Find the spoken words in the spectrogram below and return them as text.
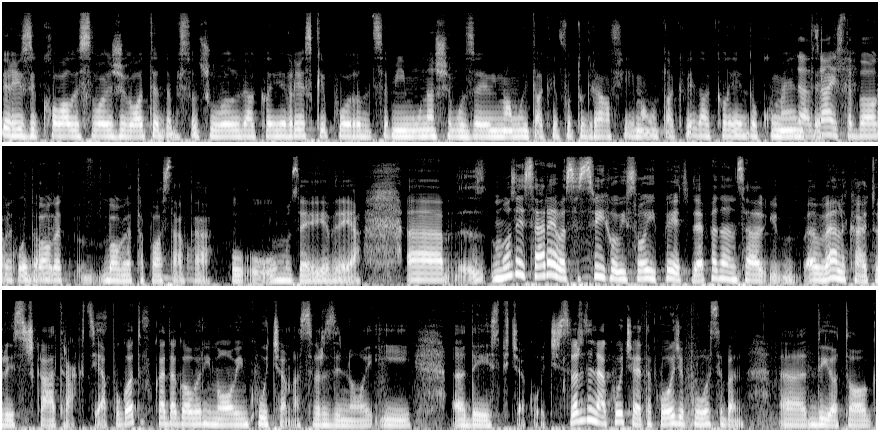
rizikovali svoje živote da bi sačuvali dakle, jevrijske porodice. Mi u našem muzeju imamo i takve fotografije, imamo takve dakle, dokumente. Da, zaista bogat, bogat, bogata postavka u, u muzeju jevreja. Uh, muzej Sarajeva sa svih ovih svojih pet depadanca velika je turistička atrakcija, pogotovo kada govorimo o ovim kućama Svrzinoj i uh, Despića kući. Svrzina kuća je također poseban uh, dio tog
